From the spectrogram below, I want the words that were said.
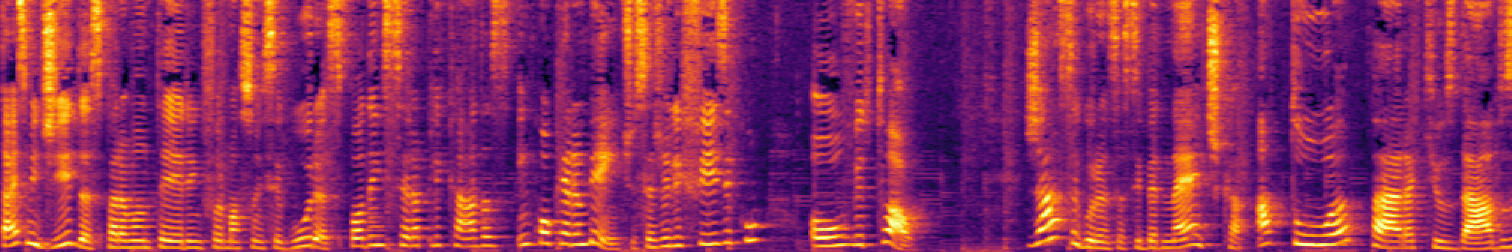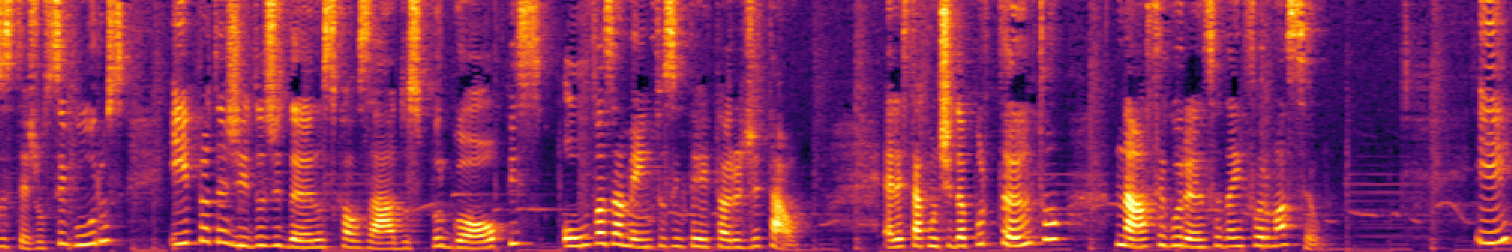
Tais medidas para manter informações seguras podem ser aplicadas em qualquer ambiente, seja ele físico ou virtual. Já a segurança cibernética atua para que os dados estejam seguros e protegidos de danos causados por golpes ou vazamentos em território digital. Ela está contida, portanto, na segurança da informação. E,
